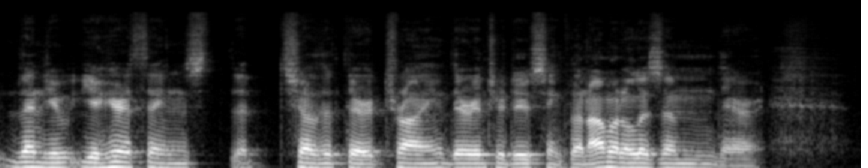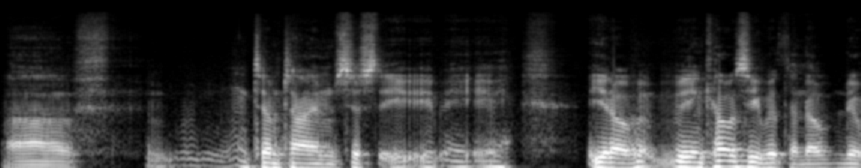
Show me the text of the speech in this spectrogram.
then you you hear things that show that they're trying, they're introducing phenomenalism. They're uh, sometimes just you know being cozy with the new,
